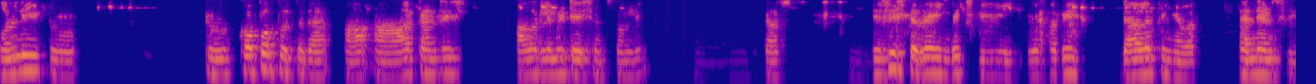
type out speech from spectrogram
only to to cope up with the uh, our countries, our limitations only, because this is the way in which we, we have been developing our tendency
